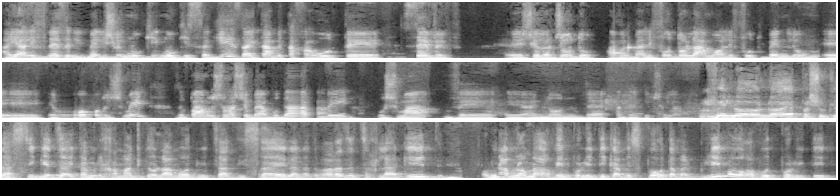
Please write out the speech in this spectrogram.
היה לפני זה, נדמה לי, של מוקי, מוקי שגיא, זה הייתה בתחרות אה, סבב של הג'ודו, אבל באליפות עולם או אליפות בין-לאומית, אה, אה, אירופה רשמית, זו פעם ראשונה שבאבו דאבי הושמע וההמנון והדגל שלנו. ולא לא היה פשוט להשיג את זה, הייתה מלחמה גדולה מאוד מצד ישראל על הדבר הזה, צריך להגיד. אמנם לא מערבים פוליטיקה בספורט, אבל בלי מעורבות פוליטית,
